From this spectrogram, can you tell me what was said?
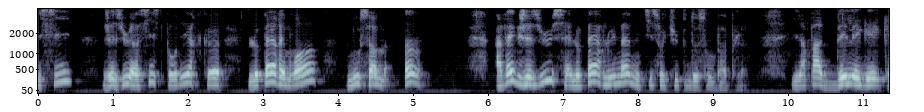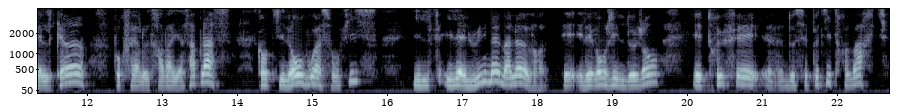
Ici, Jésus insiste pour dire que le Père et moi, nous sommes un. Avec Jésus, c'est le Père lui-même qui s'occupe de son peuple. Il n'a pas délégué quelqu'un pour faire le travail à sa place. Quand il envoie son Fils, il, est lui-même à l'œuvre. Et, l'évangile de Jean est truffé euh, de ces petites remarques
